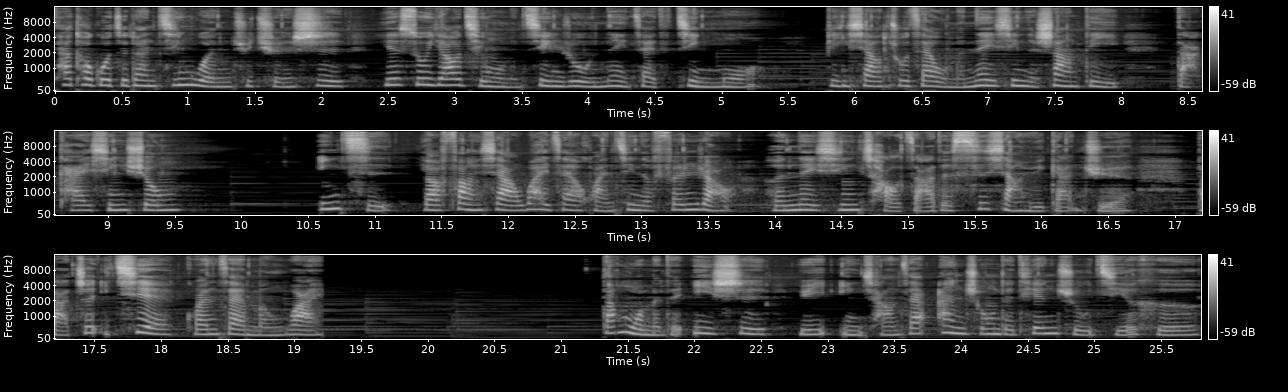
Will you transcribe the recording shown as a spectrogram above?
他透过这段经文去诠释耶稣邀请我们进入内在的静默，并向住在我们内心的上帝。打开心胸，因此要放下外在环境的纷扰和内心吵杂的思想与感觉，把这一切关在门外。当我们的意识与隐藏在暗中的天主结合，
